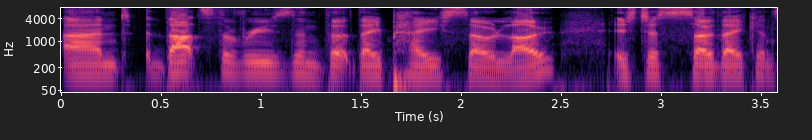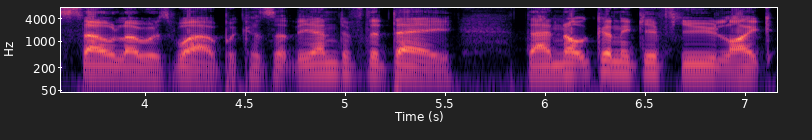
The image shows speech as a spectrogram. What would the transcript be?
And that's the reason that they pay so low, is just so they can sell low as well, because at the end of the day, they're not going to give you like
